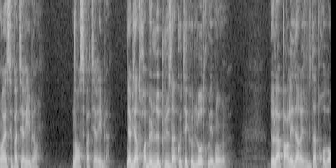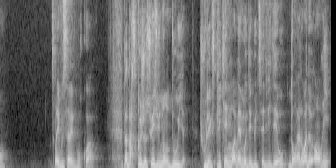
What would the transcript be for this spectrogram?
ouais, c'est pas terrible. Hein. Non, c'est pas terrible. Il y a bien trois bulles de plus d'un côté que de l'autre, mais bon, de là à parler d'un résultat probant. Et vous savez pourquoi? Bah Parce que je suis une andouille. Je vous l'expliquais moi-même au début de cette vidéo, dans la loi de Henry,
